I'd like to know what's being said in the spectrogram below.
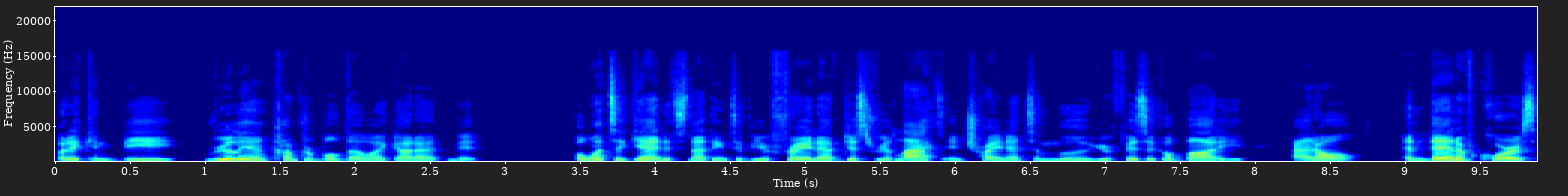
But it can be really uncomfortable, though, I gotta admit. But once again, it's nothing to be afraid of. Just relax and try not to move your physical body at all. And then, of course,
